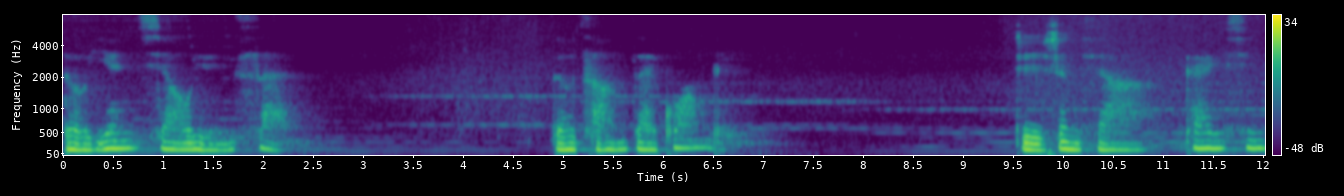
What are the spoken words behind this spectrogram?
都烟消云散，都藏在光里。只剩下开心、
